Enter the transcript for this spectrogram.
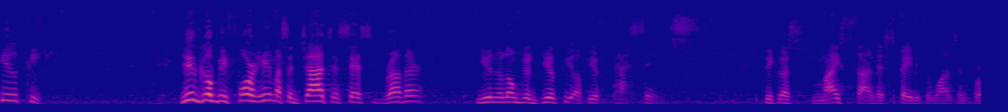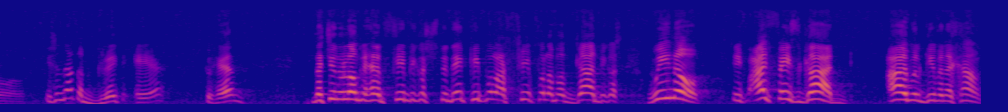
guilty. You go before him as a judge and says, brother, you're no longer guilty of your past sins because my son has paid it once and for all. Isn't that a great heir to have? That you no longer have fear because today people are fearful about God because we know if I face God, I will give an account.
